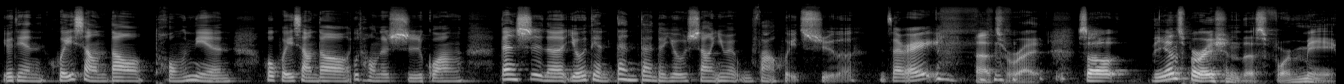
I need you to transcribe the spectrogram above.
有点回想到童年或回想到不同的时光，但是呢，有点淡淡的忧伤，因为无法回去了。Is that right? That's right. So, the inspiration of this for me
